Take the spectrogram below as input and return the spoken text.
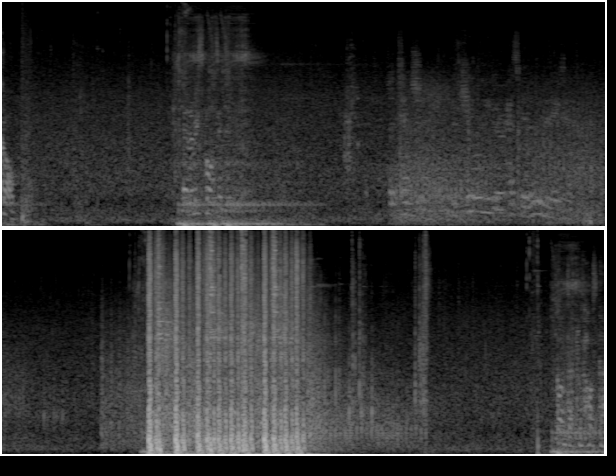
Go. Enemy spotted. Attention. The kill leader has been eliminated. Contact with hostile.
